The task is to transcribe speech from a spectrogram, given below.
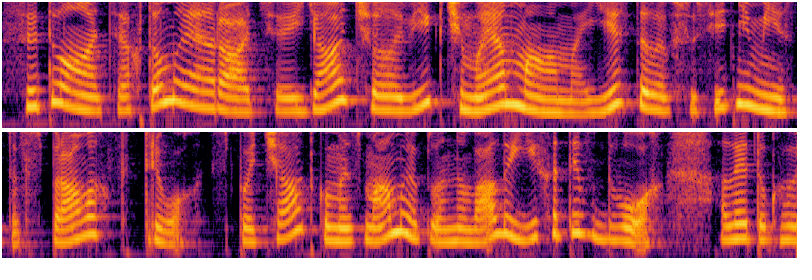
Ситуація, хто має рацію? Я, чоловік чи моя мама їздили в сусіднє місто в справах втрьох. Спочатку ми з мамою планували їхати вдвох, але того,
